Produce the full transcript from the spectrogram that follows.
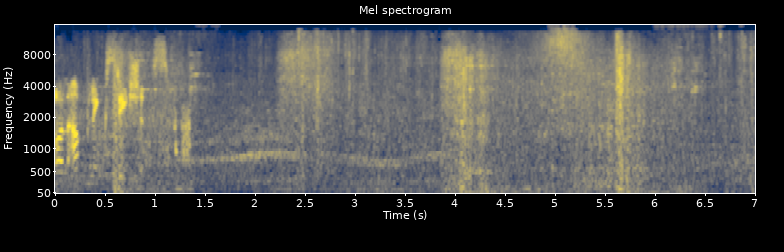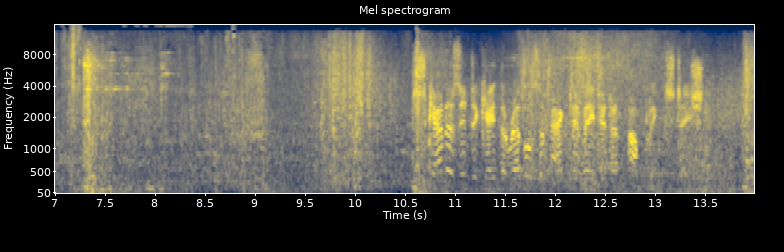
on uplink stations. Scanners indicate the rebels have activated an uplink station.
